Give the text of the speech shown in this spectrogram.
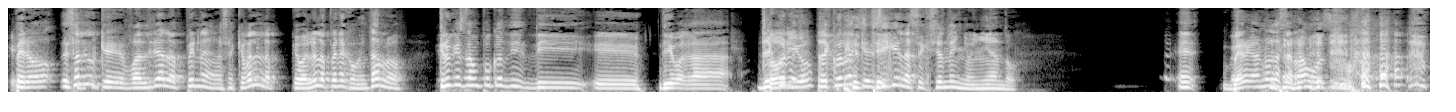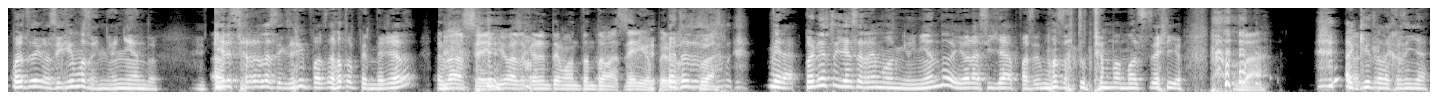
Pero es algo que valdría la pena, o sea, que vale la, que valió la pena comentarlo. Creo que está un poco di, di- eh, divagatorio. recuerda que Este, sigue la sección de ñoñando. eh, verga, no la cerramos. Por eso digo, seguimos ñoñando. ¿Quieres cerrar la sección y pasar a otra pendejada? no sé, yo iba a sacar un tema un tanto más serio, pero... Entonces. Mira, con esto ya cerremos ñoñando y ahora sí ya pasemos a tu tema más serio. Va. Aquí Ok. entra la cornilla.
